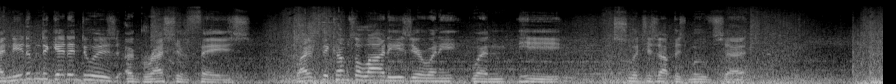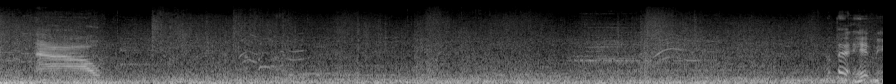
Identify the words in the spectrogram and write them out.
I need him to get into his aggressive phase. Life becomes a lot easier when he when he switches up his move set. That hit me?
